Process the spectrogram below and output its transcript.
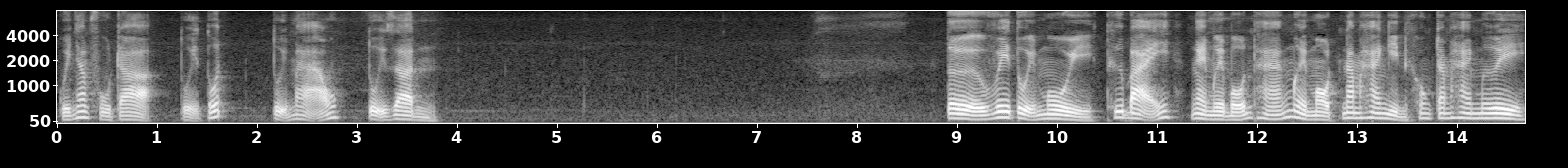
quý nhân phù trợ, tuổi tuất, tuổi mão, tuổi dần. Tử vi tuổi mùi, thứ bảy, ngày 14 tháng 11 năm 2020.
